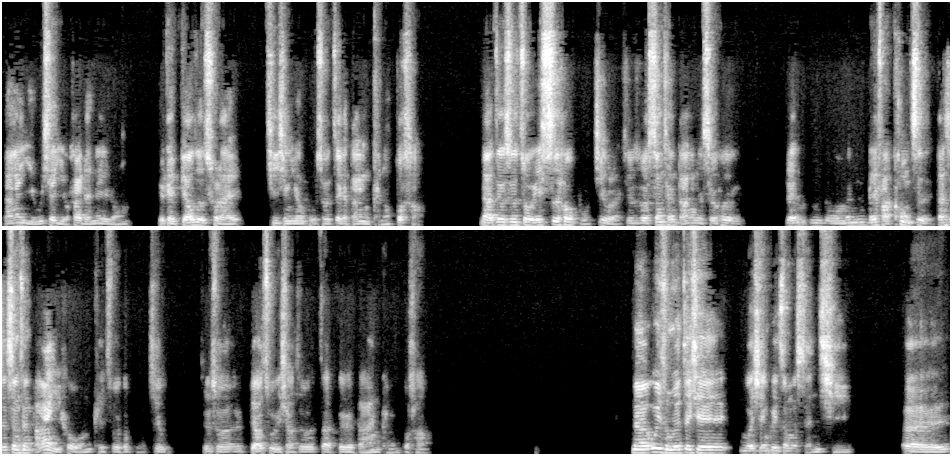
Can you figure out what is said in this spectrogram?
答案有一些有害的内容，就可以标注出来提醒用户说这个答案可能不好。那这是作为事后补救了，就是说生成答案的时候人我们没法控制，但是生成答案以后我们可以做一个补救，就是说标注一下说这这个答案可能不好。那为什么这些模型会这么神奇？呃，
